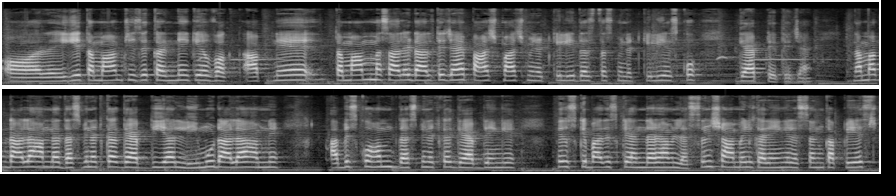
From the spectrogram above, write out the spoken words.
और ये तमाम चीज़ें करने के वक्त आपने तमाम मसाले डालते जाएँ पाँच पाँच मिनट के लिए, दस दस मिनट के लिए इसको गैप देते जाएँ। नमक डाला हमने, दस मिनट का गैप दिया, लीमू डाला हमने, अब इसको हम दस मिनट का गैप देंगे। फिर उसके बाद इसके अंदर हम लहसुन शामिल करेंगे, लहसुन का पेस्ट,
